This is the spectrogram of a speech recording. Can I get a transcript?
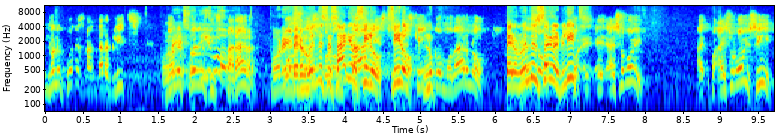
no le puedes mandar blitz, Por no le puedes digo. disparar. Por Con eso. Pero no es necesario, Ciro, Ciro, Tienes que no- incomodarlo. pero no Por es necesario el blitz. eh, eh, A eso voy. A, eso voy, sí.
